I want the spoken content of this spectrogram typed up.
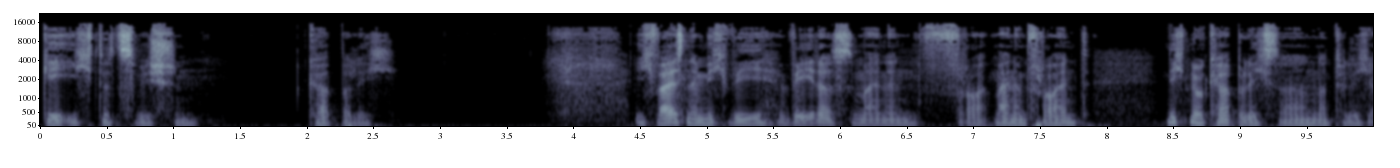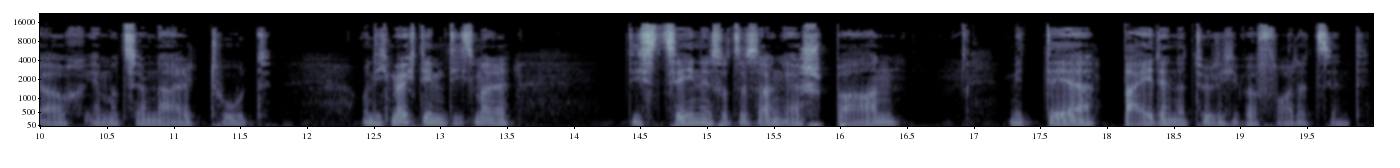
gehe ich dazwischen, körperlich. Ich weiß nämlich, wie weh das meinen Fre meinem Freund nicht nur körperlich, sondern natürlich auch emotional tut. Und ich möchte ihm diesmal die Szene sozusagen ersparen, mit der beide natürlich überfordert sind.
